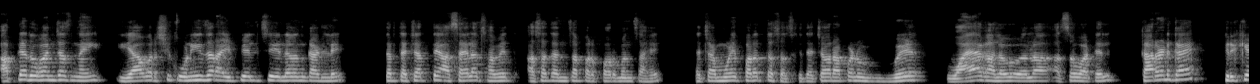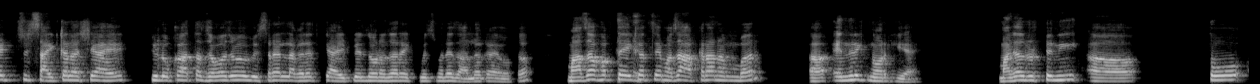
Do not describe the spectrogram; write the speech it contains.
आपल्या दोघांच्याच नाही. यावर्षी कोणी जर आयपीएलचे इलेव्हन काढले तर त्याच्यात ते असायलाच हवेत असा त्यांचा परफॉर्मन्स आहे. त्याच्यामुळे परत तसंच की त्याच्यावर आपण वेळ वाया घालवला असं वाटेल. कारण काय? क्रिकेटची सायकल अशी आहे की लोक आता जवळजवळ विसरायला लागलेत की आयपीएल दोन हजार एकवीसमध्ये झालं काय होतं. माझा फक्त एकच आहे माझा अकरा नंबर एनरिक नॉर्की आहे. माझ्या दृष्टीने तो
